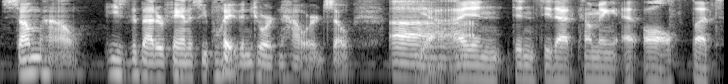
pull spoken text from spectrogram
somehow, he's the better fantasy play than Jordan Howard. So, uh, yeah, I didn't didn't see that coming at all. But,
